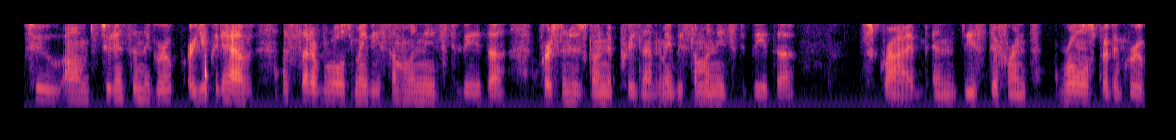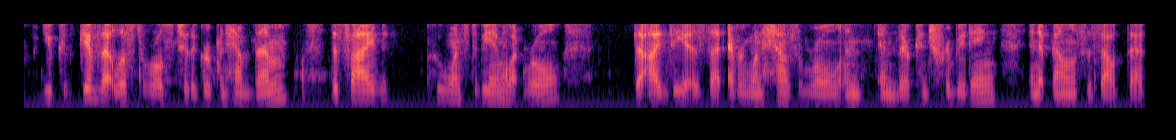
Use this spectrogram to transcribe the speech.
to um, students in the group or you could have a set of rules. Maybe someone needs to be the person who's going to present. Maybe someone needs to be the scribe and these different roles for the group. You could give that list of roles to the group and have them decide who wants to be in what role. The idea is that everyone has a role and and they're contributing and it balances out that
